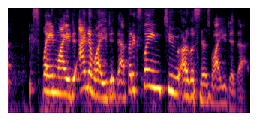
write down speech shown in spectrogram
explain why you did, I know why you did that, but explain to our listeners why you did that.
